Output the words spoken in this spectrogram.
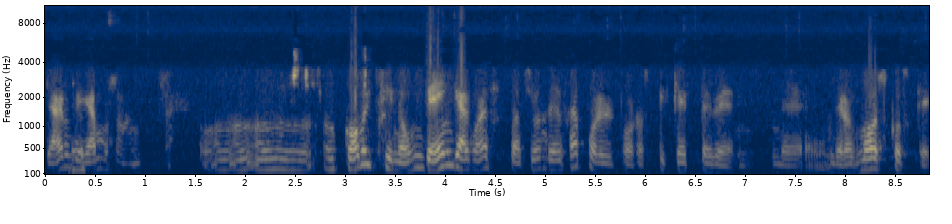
ya no digamos un, un, COVID, sino un dengue, alguna situación de esa por, por los piquetes de, de, los moscos que,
